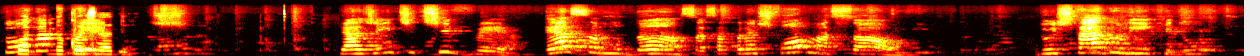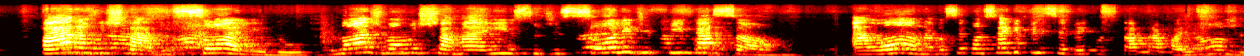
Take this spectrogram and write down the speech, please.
Toda no vez congelador. que a gente tiver essa mudança, essa transformação do estado líquido para o estado sólido, nós vamos chamar isso de solidificação. Alana, você consegue perceber que você está atrapalhando?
